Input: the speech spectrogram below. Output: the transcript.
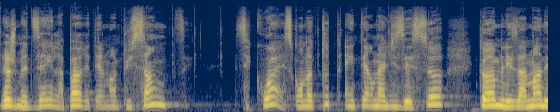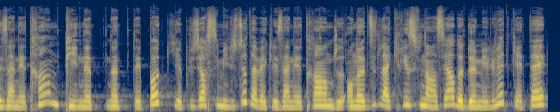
Là, je me disais, la peur est tellement puissante. C'est quoi? Est-ce qu'on a tout internalisé ça comme les Allemands des années 30? Puis notre, époque, il y a plusieurs similitudes avec les années 30. On a dit de la crise financière de 2008 qui était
